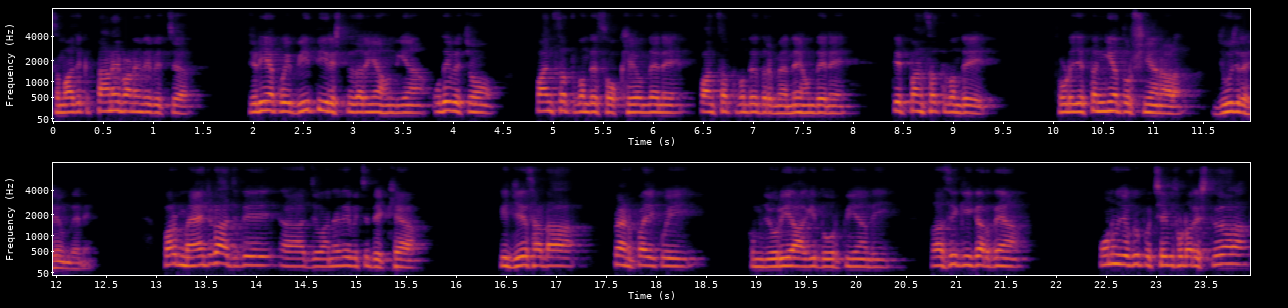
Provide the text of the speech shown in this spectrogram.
ਸਮਾਜਿਕ ਤਾਣੇ ਬਾਣੇ ਦੇ ਵਿੱਚ ਜਿਹੜੀਆਂ ਕੋਈ 20 30 ਰਿਸ਼ਤੇਦਾਰੀਆਂ ਹੁੰਦੀਆਂ ਉਹਦੇ ਵਿੱਚੋਂ 5-7 ਬੰਦੇ ਸੌਖੇ ਹੁੰਦੇ ਨੇ 5-7 ਬੰਦੇ ਦਰਮਿਆਨੇ ਹੁੰਦੇ ਨੇ ਤੇ 5-7 ਬੰਦੇ ਥੋੜੇ ਜਿਹੇ ਤੰਗੀਆਂ ਤੁਰਸ਼ੀਆਂ ਨਾਲ ਜੂਝ ਰਹੇ ਹੁੰਦੇ ਨੇ। ਪਰ ਮੈਂ ਜਿਹੜਾ ਅੱਜ ਦੇ ਅਹ, ਜਵਾਨੇ ਦੇ ਵਿੱਚ ਦੇਖਿਆ ਕਿ ਜੇ ਸਾਡਾ ਭੈਣ ਭਾਈ ਕੋਈ ਕਮਜ਼ੋਰੀ ਆ ਗਈ 2 ਰੁਪਈਆਂ ਦੀ ਤਾਂ ਅਸੀਂ ਕੀ ਕਰਦੇ ਆ ਉਹਨੂੰ ਜੇ ਕੋਈ ਪੁੱਛੇ ਵੀ ਤੁਹਾਡਾ ਰਿਸ਼ਤੇਦਾਰ ਆ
